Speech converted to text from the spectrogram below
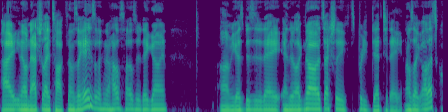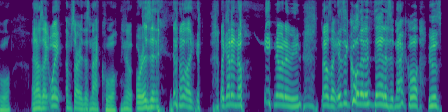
I you know naturally I talked to them. I was like, hey, so you know how's how's your day going? Um, you guys busy today? And they're like, no, it's actually it's pretty dead today. And I was like, oh, that's cool. And I was like, wait, I'm sorry, that's not cool. You know, or is it? And I'm like, like I didn't know. You know what I mean? And I was like, is it cool that it's dead? Is it not cool? He goes,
